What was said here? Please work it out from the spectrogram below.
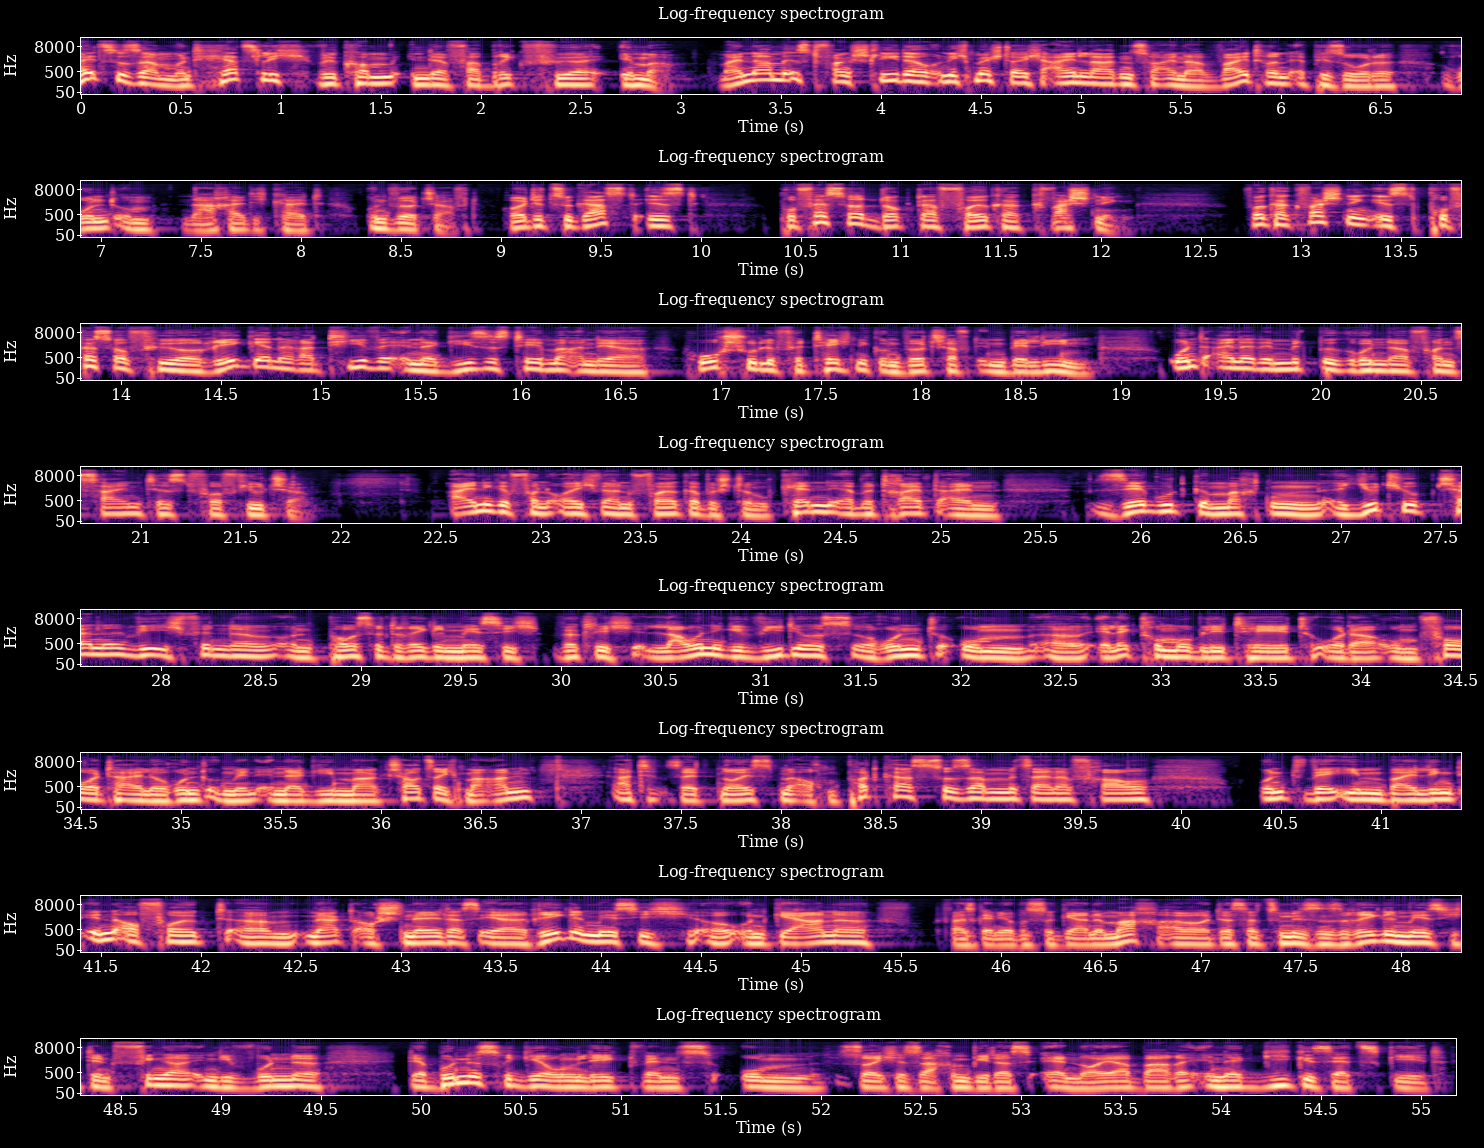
Hi zusammen und herzlich willkommen in der Fabrik für immer. Mein Name ist Frank Schlieder und ich möchte euch einladen zu einer weiteren Episode rund um Nachhaltigkeit und Wirtschaft. Heute zu Gast ist Professor Dr. Volker Quaschning. Volker Quaschning ist Professor für regenerative Energiesysteme an der Hochschule für Technik und Wirtschaft in Berlin und einer der Mitbegründer von Scientist for Future. Einige von euch werden Volker bestimmt kennen. Er betreibt einen sehr gut gemachten YouTube-Channel, wie ich finde, und postet regelmäßig wirklich launige Videos rund um äh, Elektromobilität oder um Vorurteile rund um den Energiemarkt. Schaut es euch mal an. Er hat seit neuestem auch einen Podcast zusammen mit seiner Frau und wer ihm bei LinkedIn auch folgt, ähm, merkt auch schnell, dass er regelmäßig äh, und gerne, ich weiß gar nicht, ob er es so gerne macht, aber dass er zumindest regelmäßig den Finger in die Wunde der Bundesregierung legt, wenn es um solche Sachen wie das Erneuerbare Energiegesetz geht.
